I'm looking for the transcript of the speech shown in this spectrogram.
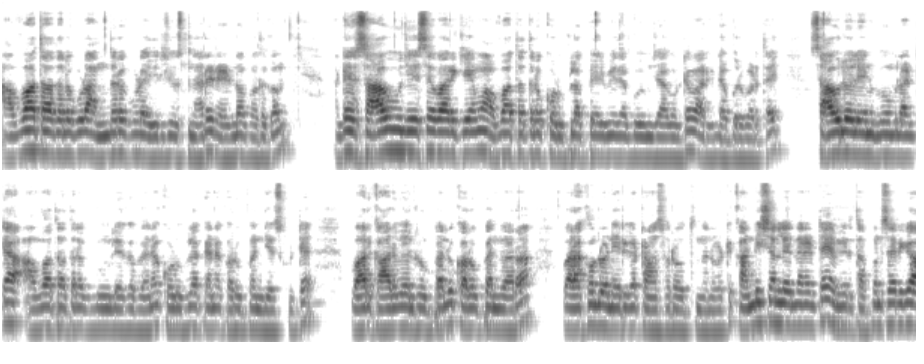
అవ్వాతాతలు కూడా అందరూ కూడా ఎదురు చూస్తున్నారు రెండో పథకం. అంటే సాగు చేసే వారికి ఏమో అవ్వాతాతల కొడుకుల పేరు మీద భూమి జాగుంటే వారికి డబ్బులు పడతాయి. సాగులో లేని భూములు అంటే అవ్వాతాతలకు భూమి లేకపోయినా కొడుకులకైనా కరువు పని చేసుకుంటే వారికి ఆరు వేల రూపాయలు కరువు పని ద్వారా వారి అకౌంట్లో నేరుగా ట్రాన్స్ఫర్ అవుతుంది అనమాట కండిషన్లు ఏంటంటే మీరు తప్పనిసరిగా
